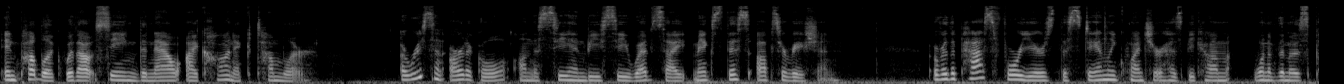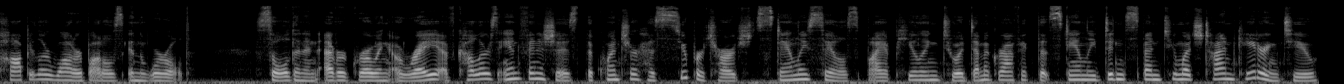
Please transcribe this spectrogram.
in public without seeing the now iconic tumbler. A recent article on the CNBC website makes this observation. Over the past four years, the Stanley Quencher has become one of the most popular water bottles in the world. Sold in an ever growing array of colors and finishes, the Quencher has supercharged Stanley's sales by appealing to a demographic that Stanley didn't spend too much time catering to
